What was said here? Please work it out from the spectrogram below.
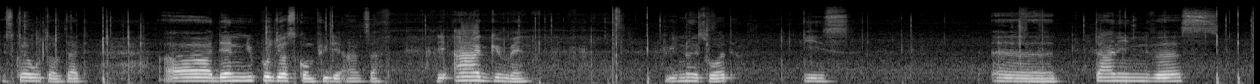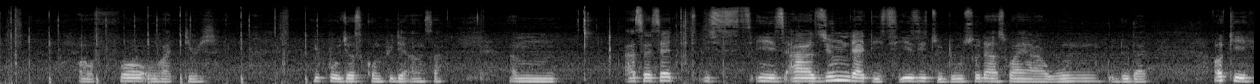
The square root of that. Uh, then you could just compute the answer. The argument we know is what? Is uh, tan inverse of 4 over 3 people just compute the answer. Um as i said is is i assume that it's easy to do so that's why i won't do that. Okay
